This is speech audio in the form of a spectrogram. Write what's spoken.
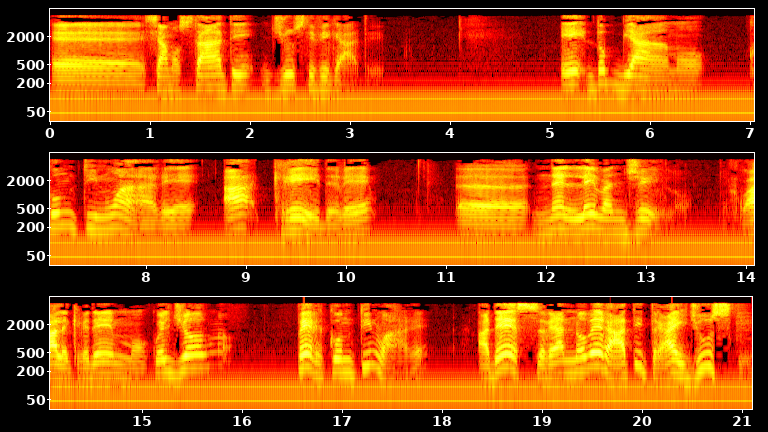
Eh, siamo stati giustificati e dobbiamo continuare a credere eh, nell'Evangelo, nel quale credemmo quel giorno, per continuare ad essere annoverati tra i giusti.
